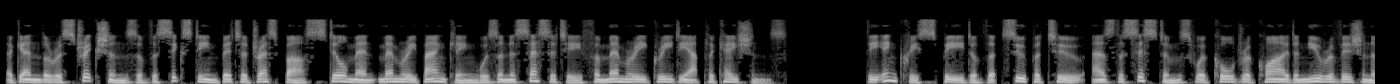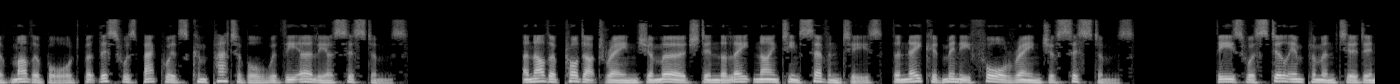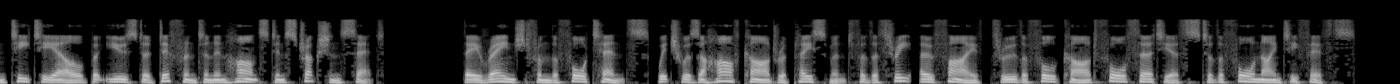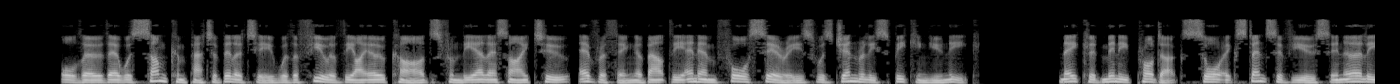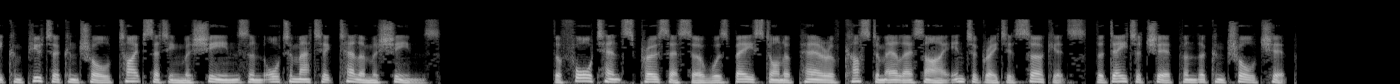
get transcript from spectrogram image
Again the restrictions of the 16-bit address bus still meant memory banking was a necessity for memory-greedy applications. The increased speed of the Super 2 as the systems were called required a new revision of motherboard but this was backwards compatible with the earlier systems. Another product range emerged in the late 1970s, the Naked Mini 4 range of systems. These were still implemented in TTL but used a different and enhanced instruction set. They ranged from the 4 tenths, which was a half-card replacement for the 3.05, through the full card 4 thirtieths to the 4 95ths. Although there was some compatibility with a few of the I.O. cards from the LSI-2, everything about the NM4 series was generally speaking unique. Naked Mini products saw extensive use in early computer-controlled typesetting machines and automatic teller machines. The 4 tenths processor was based on a pair of custom LSI integrated circuits, the data chip and the control chip.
